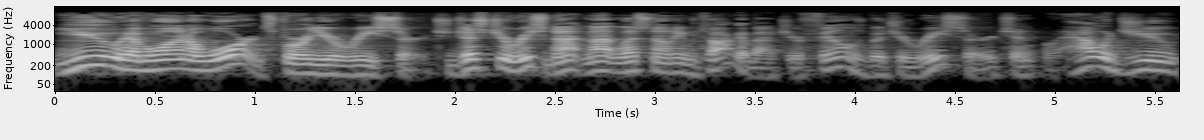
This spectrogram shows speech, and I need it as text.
You have won awards for your research, just your research. Not, not let's not even talk about your films, but your research. And how would you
